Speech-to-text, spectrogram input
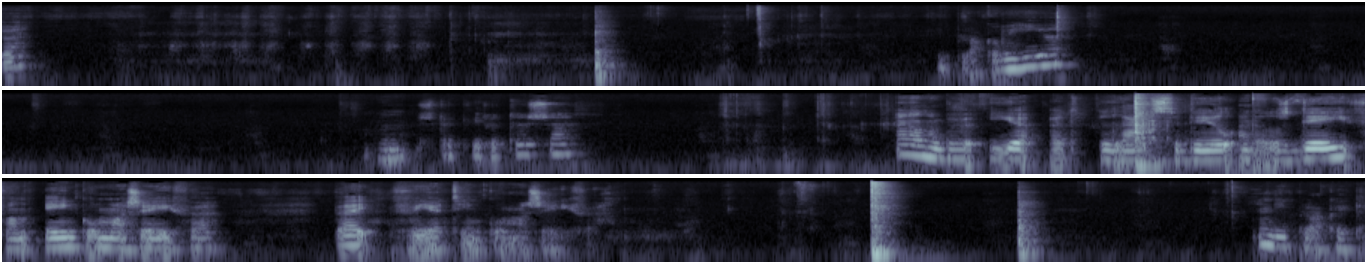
10,7. Plakken we hier. Een stukje ertussen. En dan hebben we hier het laatste deel en dat is D van 1,7 bij 14,7. En die plak ik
